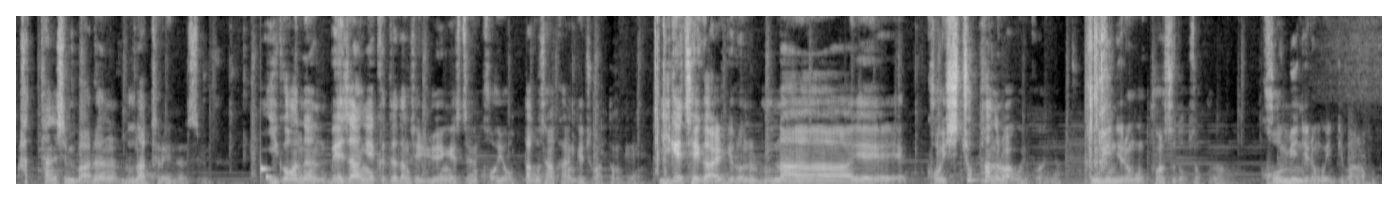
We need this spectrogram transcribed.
핫한 신발은 루나 트레이너였습니다 이거는 매장에 그때 당시에 유행했을 때는 거의 없다고 생각하는 게 좋았던 게 이게 제가 알기로는 루나의 거의 시초판으로 알고 있거든요. 보인 이런 건 구할 수도 없었고요. 거민 이런 거 인기 많았고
